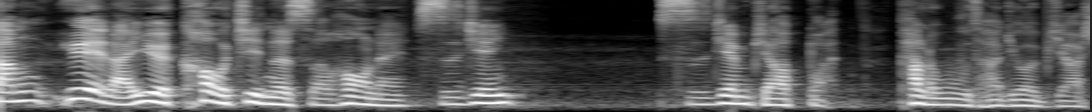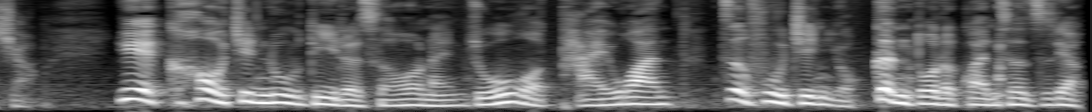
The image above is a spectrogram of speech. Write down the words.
当越来越靠近的时候呢，时间时间比较短，它的误差就会比较小。越靠近陆地的时候呢，如果台湾这附近有更多的观测资料，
